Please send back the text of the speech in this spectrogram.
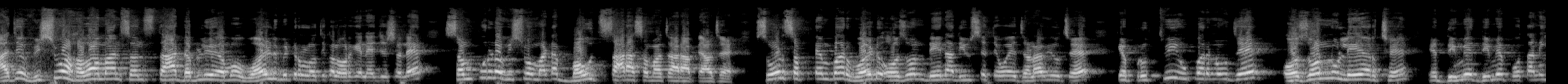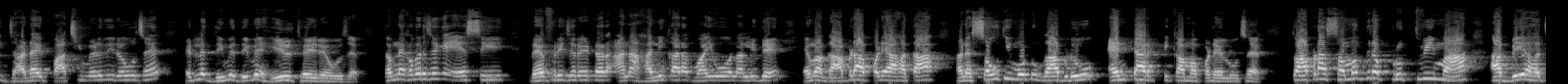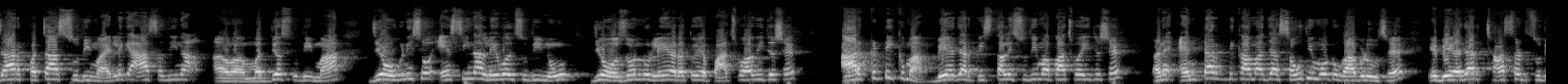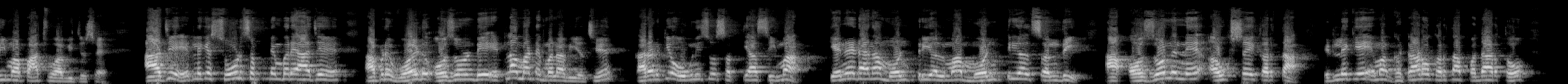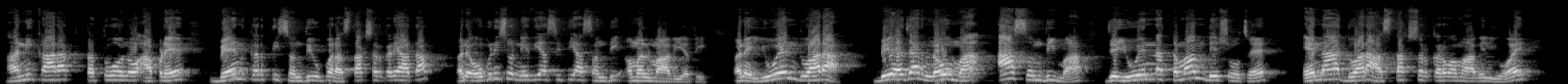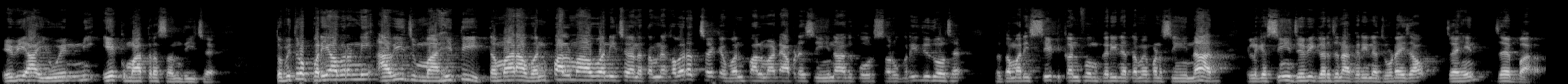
આજે વિશ્વ હવામાન સંસ્થા ડબ્લ્યુએમઓ વર્લ્ડ મિટ્રોલોજીકલ ઓર્ગેનાઇઝેશને સંપૂર્ણ વિશ્વ માટે બહુ જ સારા સમાચાર આપ્યા છે. સોળ સપ્ટેમ્બર વર્લ્ડ ઓઝોન ડે ના દિવસે તેઓએ જણાવ્યું છે કે પૃથ્વી ઉપરનું જે ઓઝોનનું લેયર છે, એ ધીમે ધીમે પોતાની જાડાઈ પાછી મેળવી રહ્યું છે, એટલે ધીમે ધીમે હીલ થઈ રહ્યું છે. તમને ખબર છે કે એસી રેફ્રિજરેટર આના હાનિકારક વાયુઓના લીધે એમાં ગાબડા પડ્યા હતા અને સૌથી મોટું ગાબડું એન્ટાર્કટિકામાં પડેલું છે. તો આપણા સમગ્ર પૃથ્વીમાં આ બે હજાર પચાસ સુધીમાં, એટલે કે આ સદીના મધ્ય સુધીમાં જે ઓગણીસો એસી ના લેવલ સુધીનું જે ઓઝોનનું લેયર હતું એ પાછું આવી જશે. આર્કટિકમાં બે હજાર પિસ્તાલીસ સુધીમાં પાછું આવી જશે અને એન્ટાર્કટિકામાં જ્યાં સૌથી મોટું ગાબડું છે એ બે હજાર છાસઠ સુધીમાં પાછું આવી જશે. આજે, એટલે કે સોળ સપ્ટેમ્બરે આજે આપણે વર્લ્ડ ઓઝોન ડે એટલા માટે મનાવીએ છીએ, કારણ કે ઓગણીસો સત્યાસીમાં કેનેડાના મોન્ટ્રિયલમાં મોન્ટ્રિયલ સંધિ આ ઓઝોનને અવક્ષય કરતા, એટલે કે એમાં ઘટાડો કરતા પદાર્થો હાનિકારક તત્વોનો આપણે બેન કરતી સંધિ ઉપર હસ્તાક્ષર કર્યા હતા અને ઓગણીસો નેવ્યાસી થી આ સંધિ અમલમાં આવી હતી. અને યુએન દ્વારા બે હજાર નવમાં આ સંધિમાં જે યુએનના તમામ દેશો છે, એના દ્વારા હસ્તાક્ષર કરવામાં આવેલી હોય એવી આ યુએનની એકમાત્ર સંધિ છે. તો મિત્રો, પર્યાવરણની આવી જ માહિતી તમારા વનપાલમાં આવવાની છે અને તમને ખબર જ છે કે વનપાલ માટે આપણે સિંહનાદ કોર્સ શરૂ કરી દીધો છે. તો તમારી સીટ કન્ફર્મ કરીને તમે પણ સિંહનાદ, એટલે કે સિંહ જેવી ગર્જના કરીને જોડાઈ જાઓ. જય હિન્દ, જય ભારત.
